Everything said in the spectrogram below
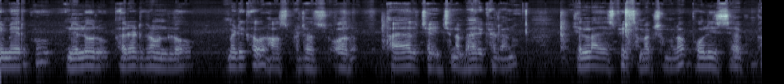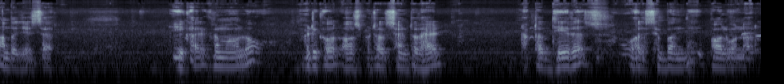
ఈ మేరకు నెల్లూరు పరేడ్ గ్రౌండ్లో మెడికవర్ హాస్పిటల్స్ వారు తయారు చేయించిన బ్యారికేడ్లను జిల్లా ఎస్పీ సమక్షంలో పోలీస్ శాఖకు అందజేశారు. ఈ కార్యక్రమంలో Medicover hospital centre head doctor Dheeraj వారి సిబ్బంది పాల్గొన్నారు.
